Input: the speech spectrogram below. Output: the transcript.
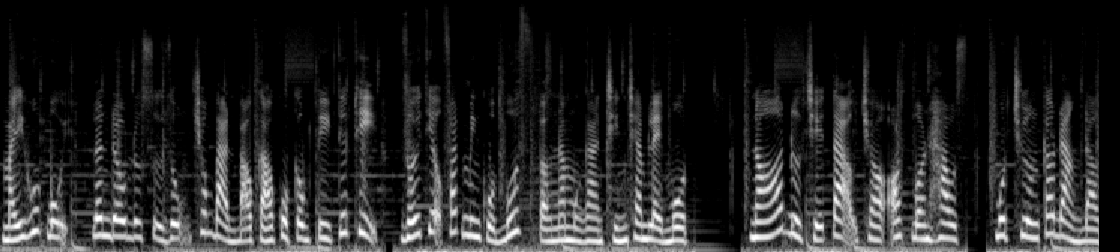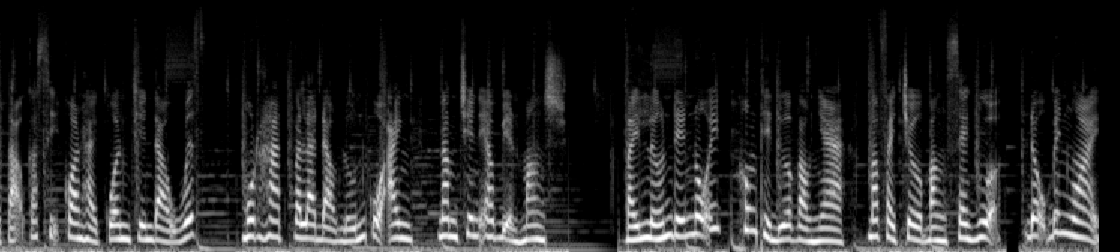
máy hút bụi, lần đầu được sử dụng trong bản báo cáo của công ty tiếp thị giới thiệu phát minh của Booth vào năm 1901. Nó được chế tạo cho Osborne House, một trường cao đẳng đào tạo các sĩ quan hải quân trên đảo Wight, một hạt và là đảo lớn của Anh nằm trên eo biển Manche. Máy lớn đến nỗi không thể đưa vào nhà mà phải chở bằng xe ngựa, đậu bên ngoài,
